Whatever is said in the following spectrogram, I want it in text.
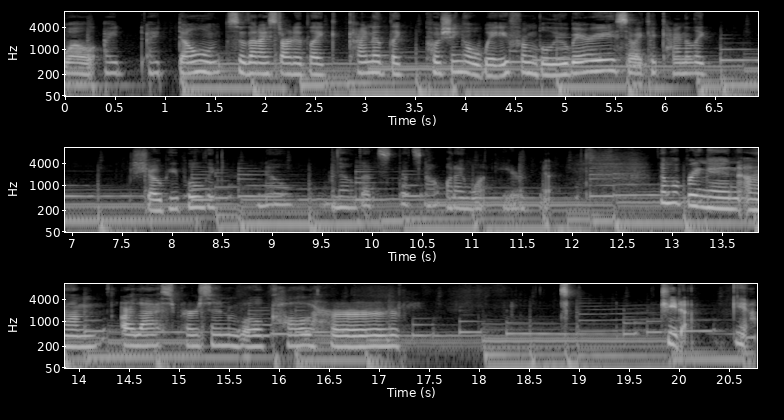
Well, I, I don't. So then I started like kind of like pushing away from blueberry so I could kind of like show people, like, No, no, that's that's not what I want here. No. Then we'll bring in um, our last person. We'll call her Cheetah. Yeah.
